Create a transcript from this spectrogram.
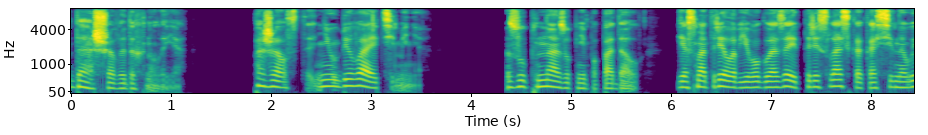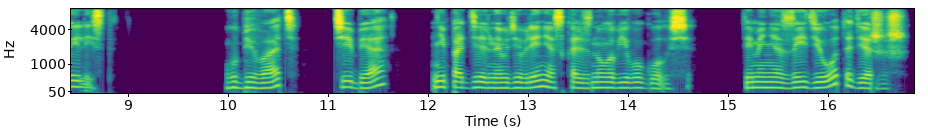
«Даша», — выдохнула я, — «пожалуйста, не убивайте меня». Зуб на зуб не попадал. Я смотрела в его глаза и тряслась, как осиновый лист. «Убивать? Тебя?» Неподдельное удивление скользнуло в его голосе. «Ты меня за идиота держишь?»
